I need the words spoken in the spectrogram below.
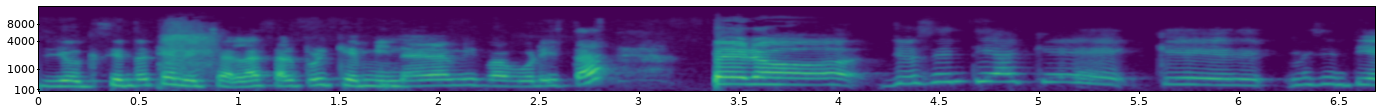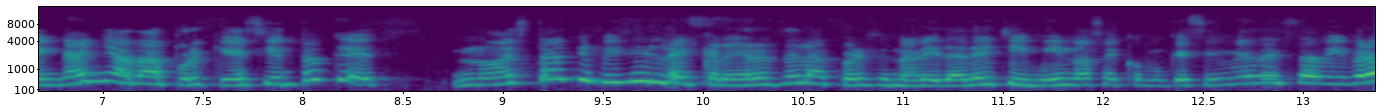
yo siento que le eché la sal porque Mina era mi favorita, pero yo sentía que, que me sentía engañada porque siento que no es tan difícil de creer de la personalidad de Jimmy, no sé, como que sí me da esa vibra,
